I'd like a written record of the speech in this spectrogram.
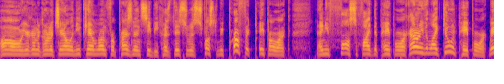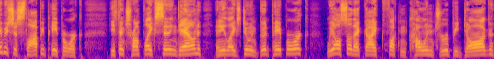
oh, you're going to go to jail and you can't run for presidency because this was supposed to be perfect paperwork, and you falsified the paperwork. I don't even like doing paperwork. Maybe it's just sloppy paperwork. You think Trump likes sitting down and he likes doing good paperwork? We all saw that guy, fucking Cohen, droopy dog,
